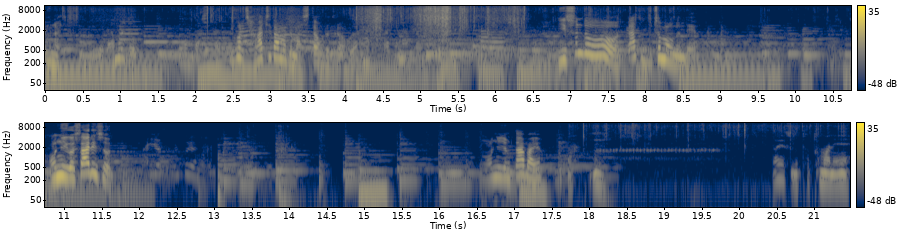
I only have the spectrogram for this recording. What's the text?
유나 어, 이거 나물도 먹으면 맛있다. 이걸 장아찌 담아도 맛있다고 그러더라고요. 나고. 이 순도 따서 무쳐 먹는데요. 어. 언니 이거 쌀이순. 언니 좀 따봐요. 따였으면 도톰하네.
